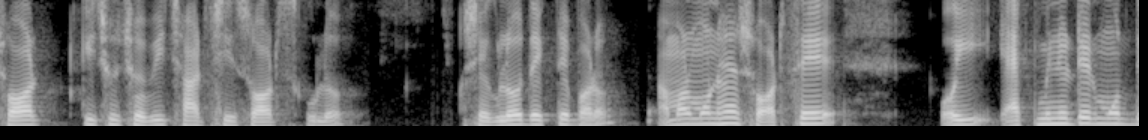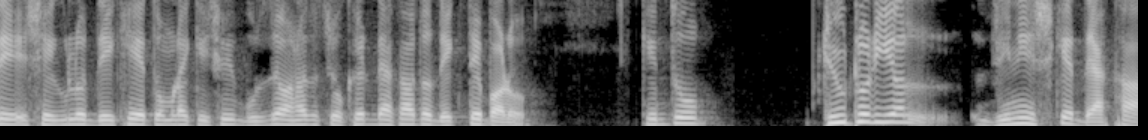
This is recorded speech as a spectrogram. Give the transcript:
শর্ট কিছু ছবি ছাড়ছি, শর্টসগুলো, সেগুলোও দেখতে পারো। আমার মনে হয় শর্টসে ওই এক মিনিটের মধ্যে সেগুলো দেখে তোমরা কিছুই বুঝতে পারো হয়তো চোখের দেখা হয়তো দেখতে পারো। কিন্তু টিউটোরিয়াল জিনিসকে দেখা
